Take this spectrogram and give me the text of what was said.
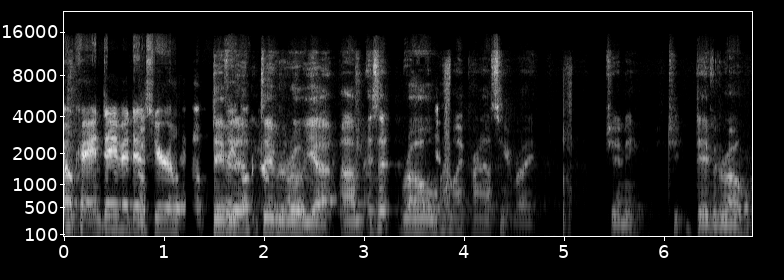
Okay, and David is your legal. legal David, David Rowe, yeah. Um, is it Rowe? Am I pronouncing it right? Jamie? J- David Rowe?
